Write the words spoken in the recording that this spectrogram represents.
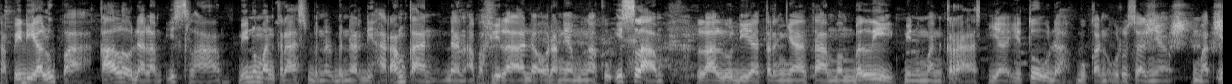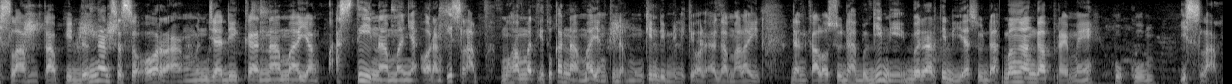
Tapi dia lupa kalau dalam Islam minuman keras benar-benar diharamkan dan apabila ada orang yang mengaku Islam lalu dia ternyata membeli minuman keras, ya itu udah bukan urusannya umat Islam, tapi dengan seseorang menjadikan nama yang pasti namanya orang Islam, Muhammad itu kan nama yang tidak mungkin dimiliki oleh agama lain. Dan kalau sudah begini, berarti dia sudah menganggap remeh hukum Islam.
